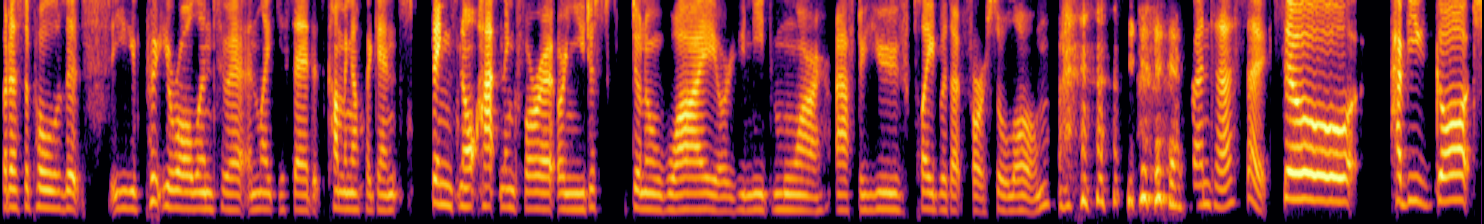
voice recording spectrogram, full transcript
But I suppose it's you've put your all into it. And like you said, it's coming up against things not happening for it, or you just don't know why, or you need more after you've played with it for so long. Fantastic. So, have you got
